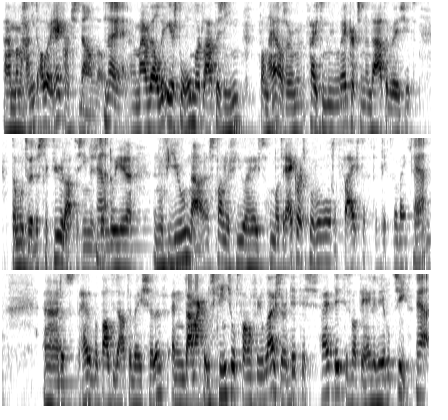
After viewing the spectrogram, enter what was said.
Maar we gaan niet alle records downloaden. Nee, nee. Maar wel de eerste 100 laten zien. Van hè, als er 15 miljoen records in een database zit, dan moeten we de structuur laten zien. Dus Ja. dan doe je een view. Nou, een standaard view heeft 100 records bijvoorbeeld, of 50, dat ligt er een beetje aan. Eh, dat bepaalt die database zelf. En daar maken we een screenshot van. Van luister, dit is, hè, dit is wat de hele wereld ziet. Ja.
